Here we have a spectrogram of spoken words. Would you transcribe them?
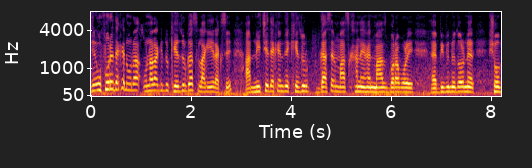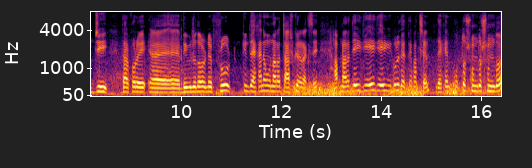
যে উপরে দেখেন ওরা ওনারা কিন্তু খেজুর গাছ লাগিয়ে রাখছে। আর নিচে দেখেন যে খেজুর গাছের মাঝখানে হ্যাঁ, মাছ বরাবরে বিভিন্ন ধরনের সবজি তারপরে বিভিন্ন ধরনের ফ্রুট কিন্তু এখানে ওনারা চাষ করে রাখছে। আপনারা যে এই যে এই যে এইগুলো দেখতে পাচ্ছেন দেখেন কত সুন্দর সুন্দর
